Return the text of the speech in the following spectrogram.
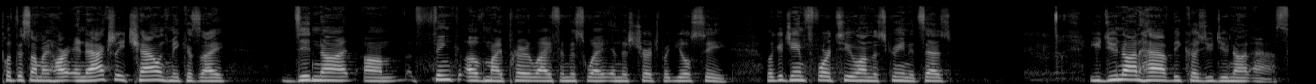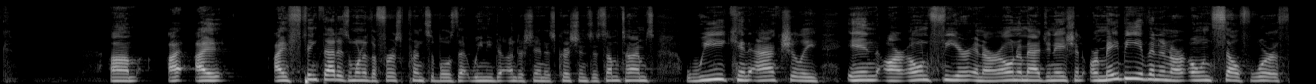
put this on my heart and actually challenged me because I did not um, think of my prayer life in this way in this church, but you'll see. Look at James 4 2 on the screen. It says, You do not have because you do not ask. Um, I, I, I think that is one of the first principles that we need to understand as Christians is sometimes we can actually, in our own fear, in our own imagination, or maybe even in our own self worth,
